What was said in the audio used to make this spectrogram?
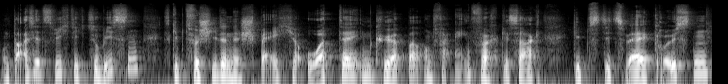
Und da ist jetzt wichtig zu wissen, es gibt verschiedene Speicherorte im Körper und vereinfacht gesagt gibt es die zwei größten,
